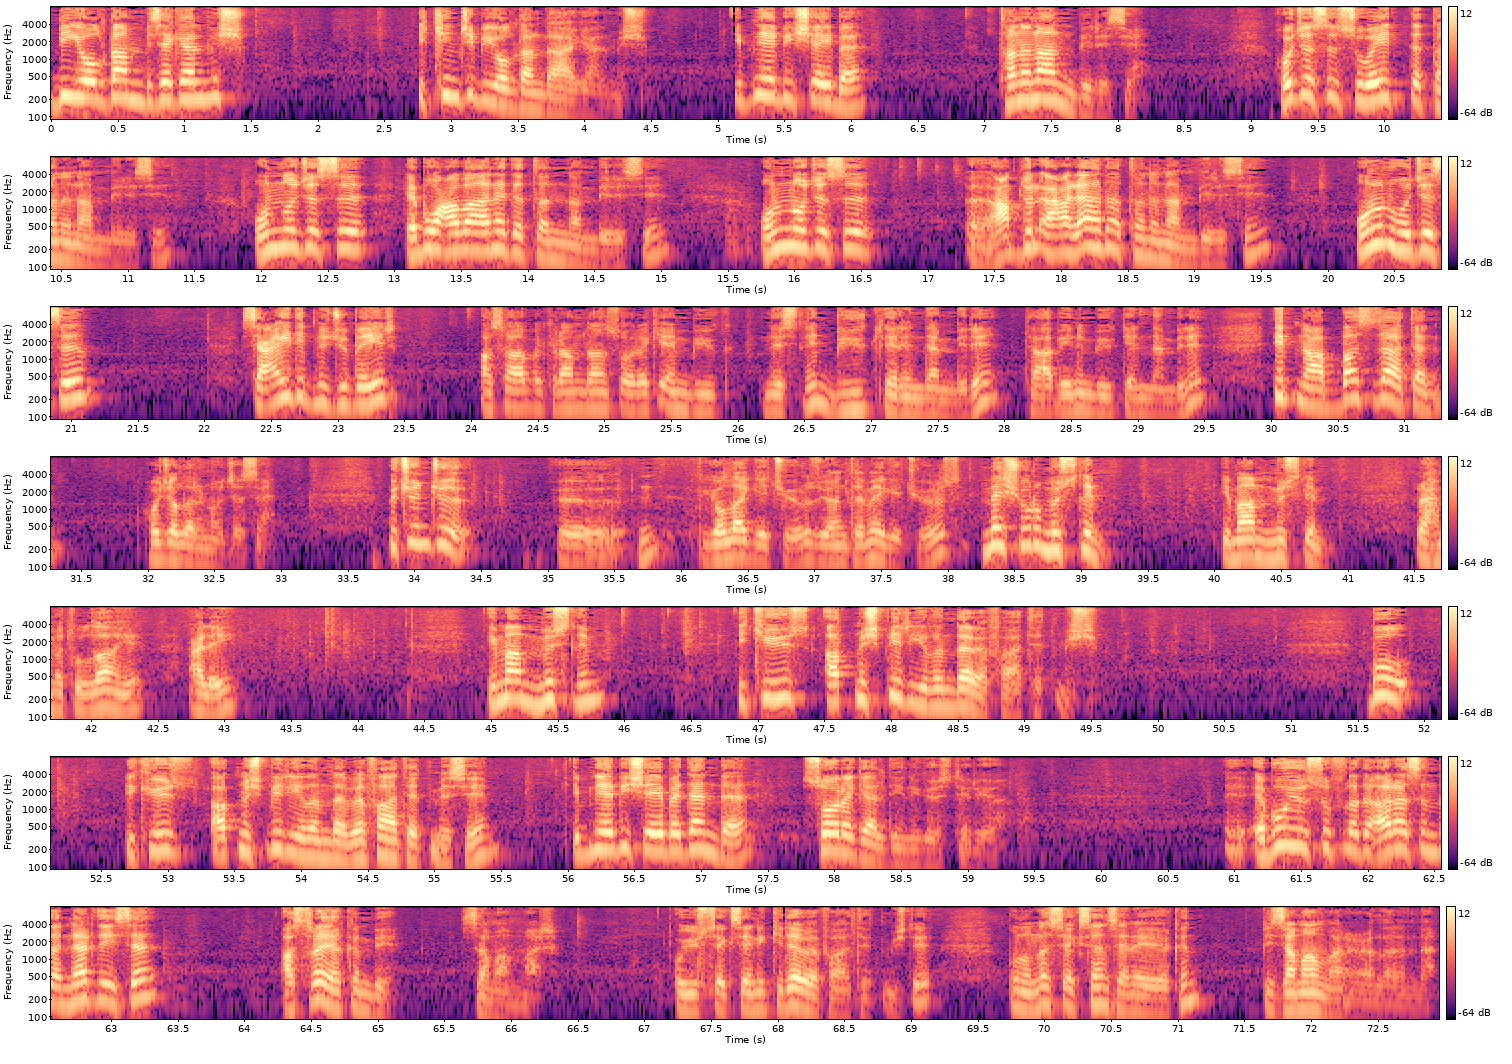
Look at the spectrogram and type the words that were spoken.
bir yoldan bize gelmiş, ikinci bir yoldan daha gelmiş. İbni Ebi Şeybe tanınan birisi. Hocası Süveyd de tanınan birisi. Onun hocası Ebu Avane de tanınan birisi. Onun hocası e, Abdül'A'la da tanınan birisi. Onun hocası Said İbni Cübeyr, ashab-ı kiramdan sonraki en büyük neslin büyüklerinden biri, tabiinin büyüklerinden biri. İbn Abbas zaten hocaların hocası. Üçüncü e, yola geçiyoruz, yönteme geçiyoruz. Meşhur Müslim, İmam Müslim, rahmetullahi aleyh, İmam Müslim, 261 yılında vefat etmiş. Bu 261 yılında vefat etmesi İbn Ebi Şeybe'den de sonra geldiğini gösteriyor. E, Ebu Yusuf'la da arasında neredeyse asra yakın bir zaman var. O 182'de vefat etmişti. Bununla 80 seneye yakın bir zaman var aralarında.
